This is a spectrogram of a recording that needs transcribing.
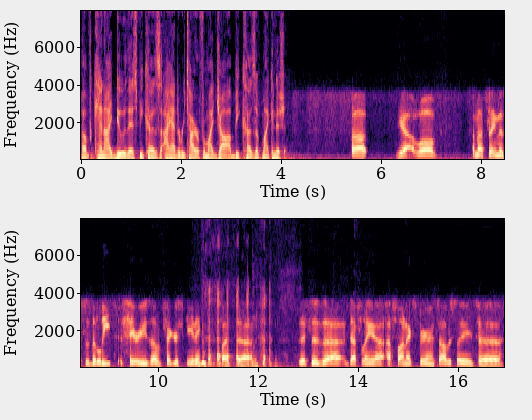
of can I do this because I had to retire from my job because of my condition? Uh, yeah, well, I'm not saying this is the elite series of figure skating, but uh, this is uh, definitely a, a fun experience. Obviously, to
